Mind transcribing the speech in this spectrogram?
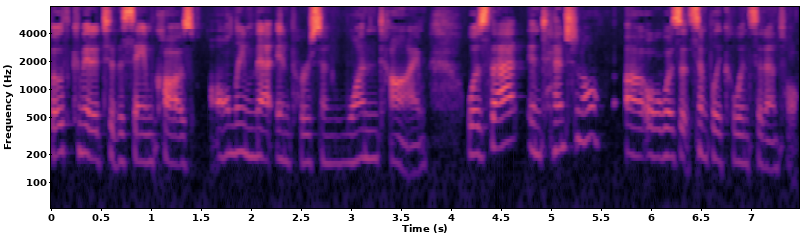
both committed to the same cause, only met in person one time. Was that intentional, uh, or was it simply coincidental?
